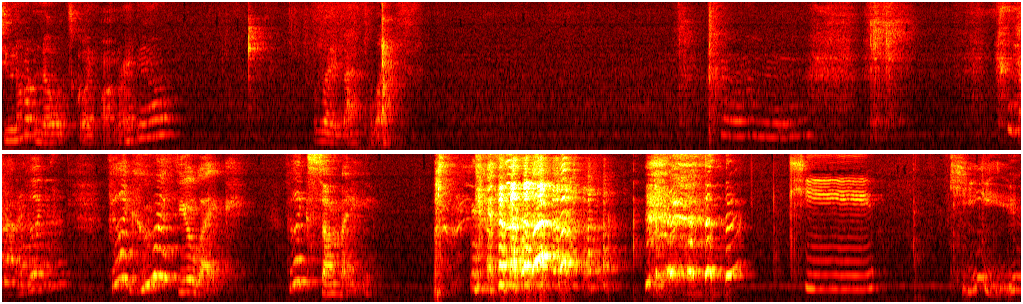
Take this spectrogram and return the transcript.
do not know what's going on right now. Like back to life. God, I feel like I feel like who do I feel like? I feel like somebody. Key. Key.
